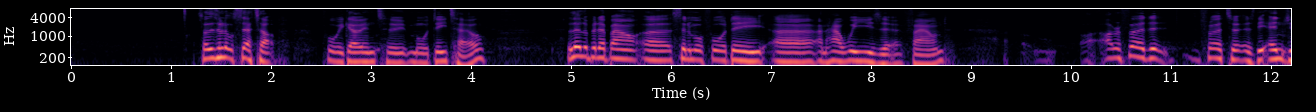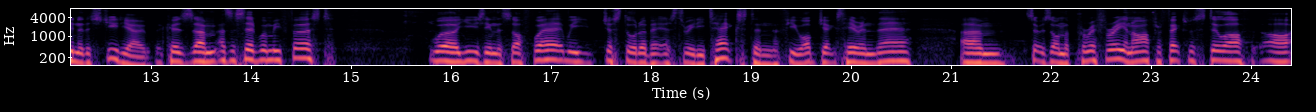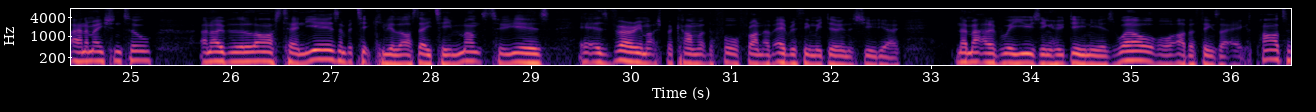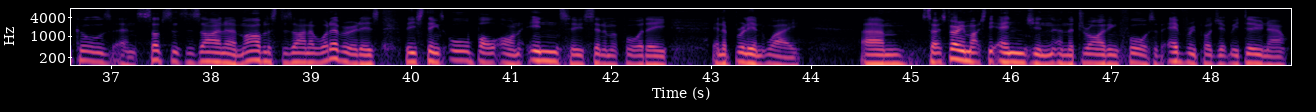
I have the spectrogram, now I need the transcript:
So there's a little setup before we go into more detail. A little bit about uh, Cinema 4D uh, and how we use it at Found. I refer to, refer to it as the engine of the studio because, um, as I said, when we first were using the software, we just thought of it as 3D text and a few objects here and there. Um, so it was on the periphery, and After Effects was still our, our animation tool. And over the last 10 years, and particularly the last 18 months, two years, it has very much become at the forefront of everything we do in the studio. No matter if we're using Houdini as well, or other things like X Particles and Substance Designer, Marvelous Designer, whatever it is, these things all bolt on into Cinema 4D in a brilliant way. Um, so it's very much the engine and the driving force of every project we do now.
